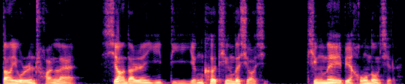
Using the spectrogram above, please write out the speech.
当有人传来向大人已抵迎客厅的消息，厅内便轰动起来。”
